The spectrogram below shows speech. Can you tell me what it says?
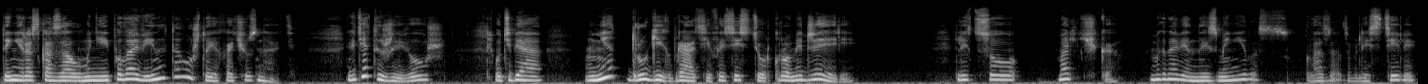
Ты не рассказал мне и половины того, что я хочу знать. Где ты живешь? У тебя нет других братьев и сестер, кроме Джерри? Лицо мальчика мгновенно изменилось, глаза заблестели.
